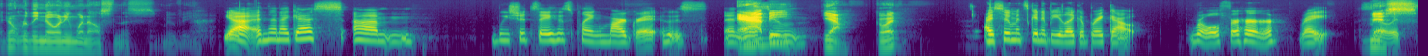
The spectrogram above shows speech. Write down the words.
I don't really know anyone else in this movie. Yeah, and then I guess um we should say who's playing Margaret, who's and Abby. assume, Yeah, go ahead, I assume it's going to be like a breakout role for her, right? Miss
